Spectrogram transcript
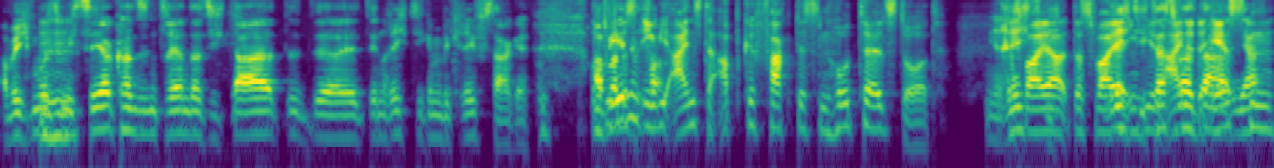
aber ich muss Mhm. mich sehr konzentrieren, dass ich da den richtigen Begriff sage. Und Auf hattest jeden irgendwie eins der abgefucktesten Hotels dort. Das Richtig. war ja, das war ja richtig, irgendwie in einer der da, ja, ersten,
